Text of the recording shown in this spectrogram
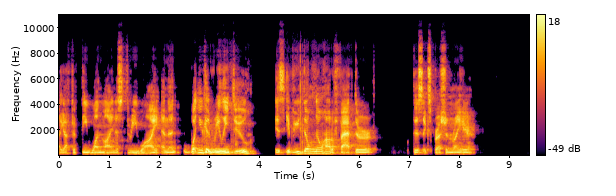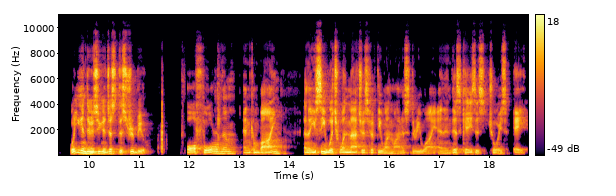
I got 51 minus 3y. And then what you could really do is if you don't know how to factor this expression right here, what you can do is you can just distribute all four of them and combine, and then you see which one matches 51 minus 3y. And in this case, it's choice A.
